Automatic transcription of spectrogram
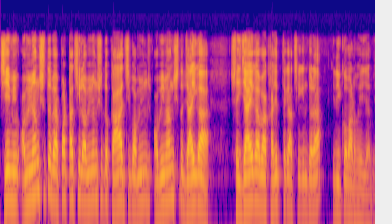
যে অমীমাংসিত ব্যাপারটা ছিল, অমীমাংসিত কাজ অমীমাংসিত জায়গা, সেই জায়গা বা কাজের থেকে আজকে কিন্তু এরা রিকভার হয়ে যাবে।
